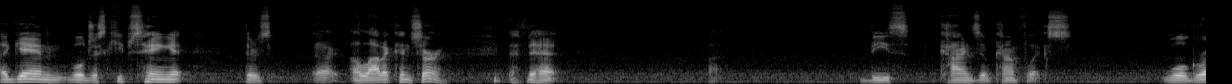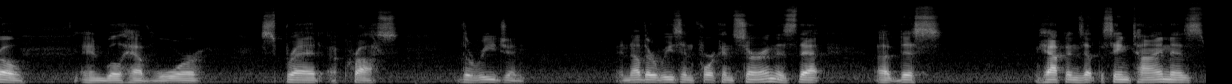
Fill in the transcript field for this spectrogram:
Again, we'll just keep saying it. There's uh, a lot of concern that uh, these kinds of conflicts will grow and will have war spread across the region. Another reason for concern is that uh, this happens at the same time as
